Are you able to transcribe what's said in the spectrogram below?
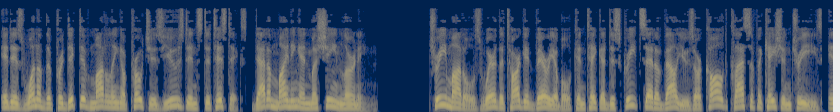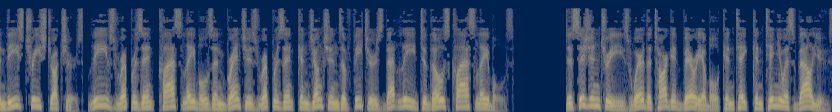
It is one of the predictive modeling approaches used in statistics, data mining and machine learning. Tree models where the target variable can take a discrete set of values are called classification trees. In these tree structures, leaves represent class labels and branches represent conjunctions of features that lead to those class labels. Decision trees where the target variable can take continuous values,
